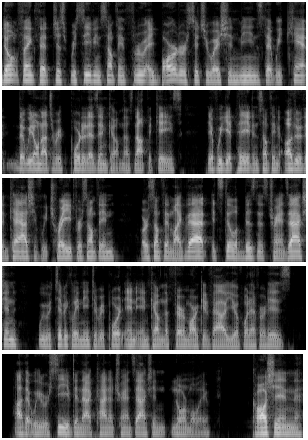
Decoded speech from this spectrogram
don't think that just receiving something through a barter situation means that we can't, that we don't have to report it as income. That's not the case. If we get paid in something other than cash, if we trade for something, or something like that, it's still a business transaction. We would typically need to report in income the fair market value of whatever it is uh, that we received in that kind of transaction normally. Caution.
